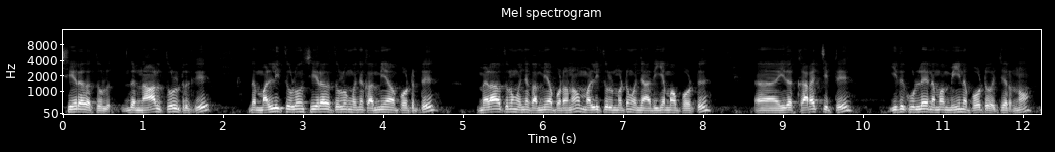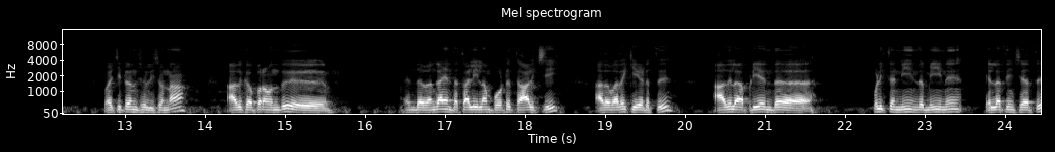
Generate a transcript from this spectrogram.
சீரகத்தூள். இந்த நாலு தூள் இருக்குது இந்த மல்லித்தூளும் சீரகத்தூளும் கொஞ்சம் கம்மியாக போட்டுட்டு மிளகாத்தூளும் கொஞ்சம் கம்மியாக போடணும். மல்லித்தூள் மட்டும் கொஞ்சம் அதிகமாக போட்டு இதை கரைச்சிட்டு இதுக்குள்ளே நம்ம மீனை போட்டு வச்சிடணும். வச்சிட்டோன்னு சொல்லி சொன்னால் அதுக்கப்புறம் வந்து இந்த வெங்காயம் தக்காளிலாம் போட்டு தாளித்து அதை வதக்கி எடுத்து அதில் அப்படியே இந்த புளித்தண்ணி இந்த மீன் எல்லாத்தையும் சேர்த்து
